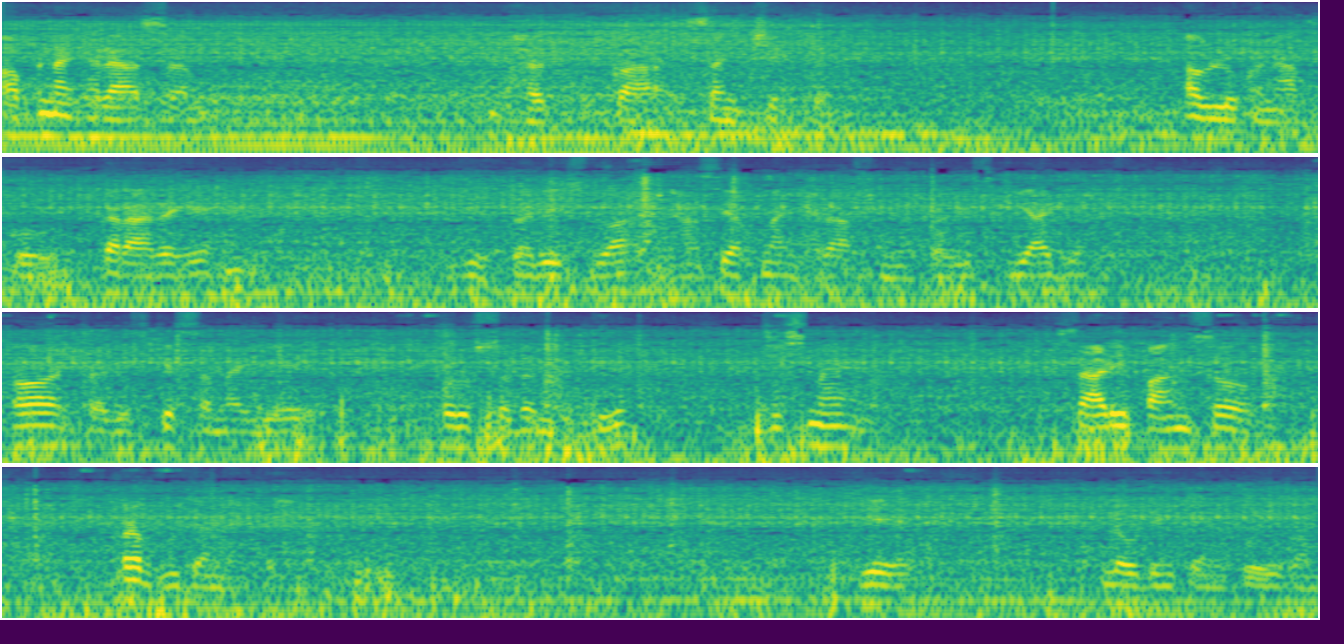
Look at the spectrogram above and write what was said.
अपना घर आश्रम भारत का संक्षिप्त अवलोकन आपको करा रहे हैं। ये प्रवेश हुआ यहाँ से अपना घर में प्रवेश किया गया। और प्रवेश के समय ये पुरुष सदन द्वितीय जिसमें साढ़े पाँच सौ प्रभुजन रहते हैं ये लोडिंग टेंपो एवं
